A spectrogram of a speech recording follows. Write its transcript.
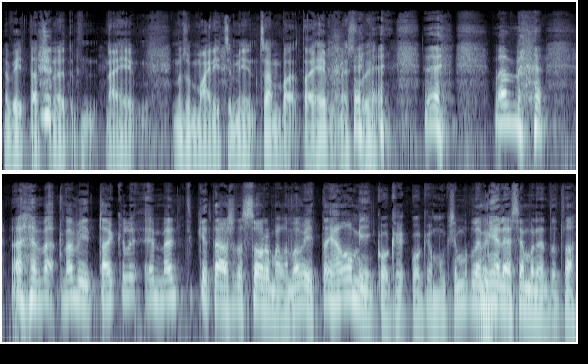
No viittaatko nyt näihin sun mainitsemiin samba- tai heavy-messuihin? mä, mä, mä, mä, viittaan kyllä, en mä nyt ketään osata sormella, mä viittaan ihan omiin koke- kokemuksiin. Mutta tulee niin. mieleen semmoinen tota,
